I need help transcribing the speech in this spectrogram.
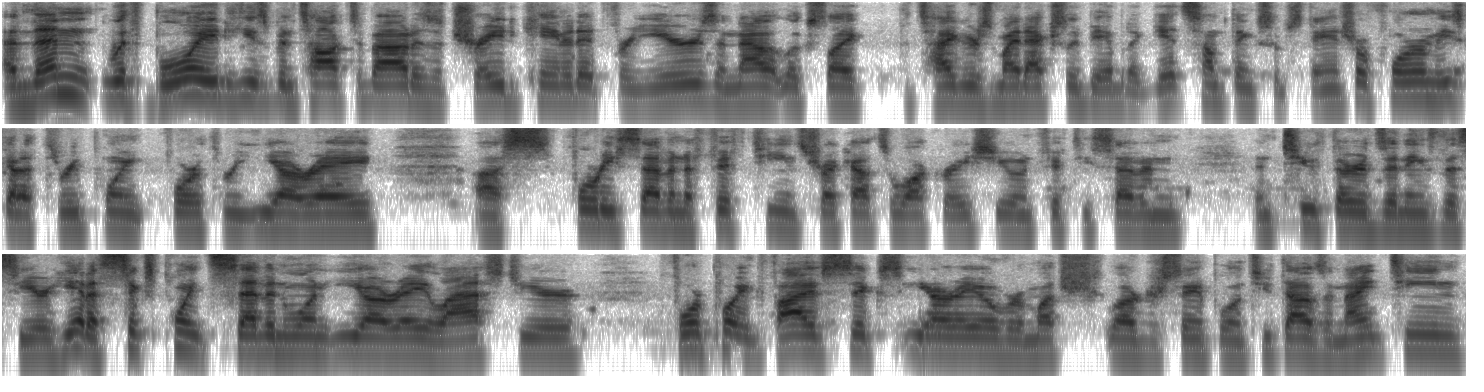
And then with Boyd, he's been talked about as a trade candidate for years, and now it looks like the Tigers might actually be able to get something substantial for him. He's got a 3.43 ERA, uh, 47 to 15 strikeouts to walk ratio, and 57 and two thirds innings this year. He had a 6.71 ERA last year, 4.56 ERA over a much larger sample in 2019.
